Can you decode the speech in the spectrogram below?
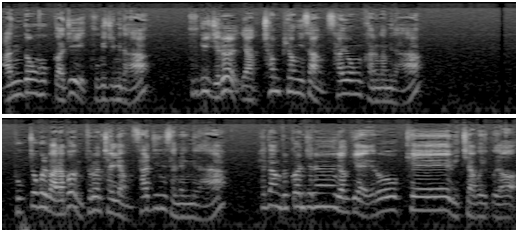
안동호까지 구기지입니다. 구기지를 약 1000평 이상 사용 가능합니다. 북쪽을 바라본 드론 촬영 사진 설명입니다. 해당 물건지는 여기에 이렇게 위치하고 있고요.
